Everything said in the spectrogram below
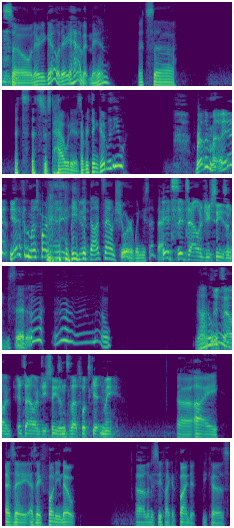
So there you go. There you have it, man. That's uh, that's that's just how it is. Everything good with you? Brother, yeah, yeah, for the most part. you pretty did not sound sure when you said that. It's it's allergy season. you said, uh, uh, I don't know. I don't It's know. aller- it's allergy season, so that's what's getting me. uh, I as a as a funny note. Uh, let me see if I can find it because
